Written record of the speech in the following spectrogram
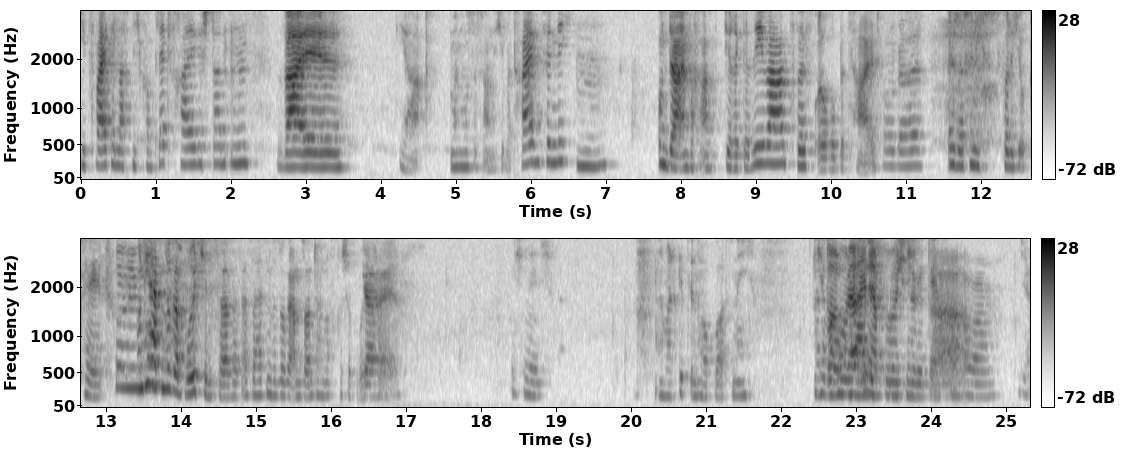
die zweite Nacht nicht komplett freigestanden, weil, ja, man muss es auch nicht übertreiben, finde ich. Und da einfach direkt der See war, 12 Euro bezahlt. Voll geil. Also das finde ich völlig okay. Und die hatten sogar Brötchenservice, also hatten wir sogar am Sonntag noch frische Brötchen. Geil. Ich nicht. Aber was gibt's in Hogwarts nicht? Ich habe auch nur ein halbes Brötchen Frühstück gegessen. Da, aber ja,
